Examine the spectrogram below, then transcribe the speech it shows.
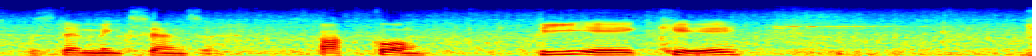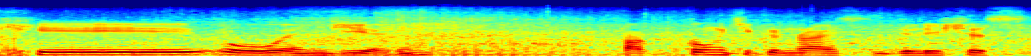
Does that make sense? Pakong. P A K K O N G I think. Pakong chicken rice, delicious.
